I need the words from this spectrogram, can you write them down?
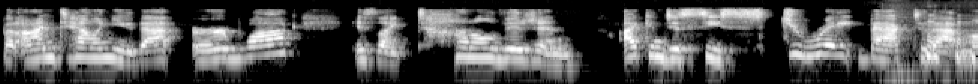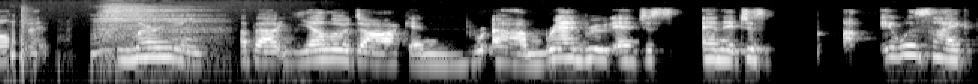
But I'm telling you, that herb walk is like tunnel vision. I can just see straight back to that moment, learning about yellow dock and um, red root, and just, and it just, uh, it was like,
